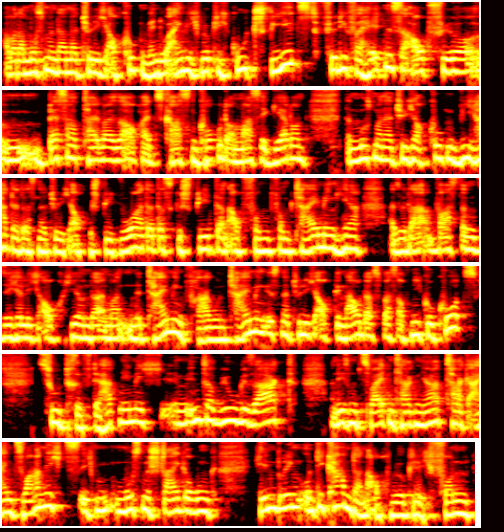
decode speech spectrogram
aber da muss man dann natürlich auch gucken, wenn du eigentlich wirklich gut spielst, für die Verhältnisse, auch für ähm, besser teilweise auch als Carsten Koch oder Marcel Gerdon, dann muss man natürlich auch gucken, wie hat er das natürlich auch gespielt, wo hat er das gespielt, dann auch vom, vom Timing her, also da war es dann sicherlich auch hier und da immer eine Timing-Frage. Und Timing ist natürlich auch genau das, was auf Nico Kurz zutrifft. Er hat nämlich im Interview gesagt, an diesem zweiten Tag, ja, Tag eins war nichts, ich muss eine Steigerung hinbringen und die kam dann auch wirklich von,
